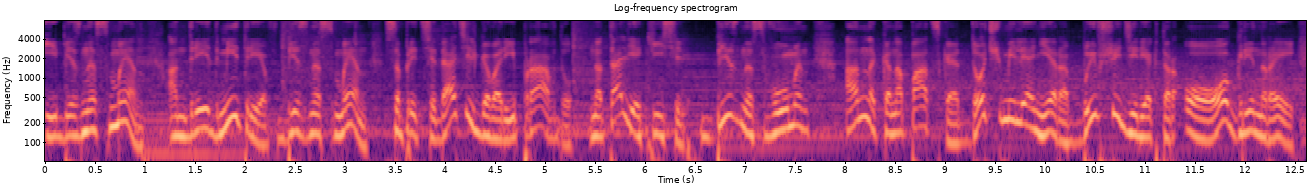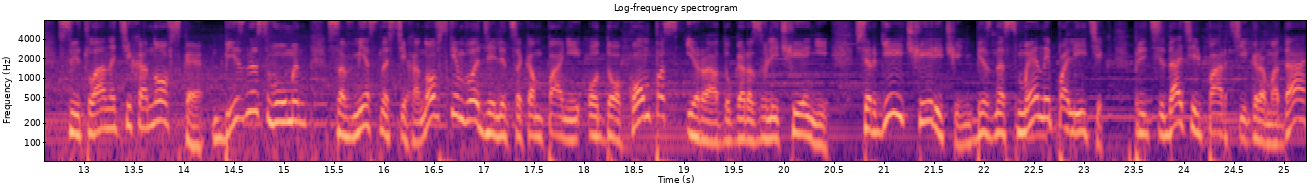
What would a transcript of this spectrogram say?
и бизнесмен. Андрей Дмитриев – бизнесмен, сопредседатель «Говори правду». Наталья Кисель – бизнесвумен. Анна Конопадская – дочь миллионера, бывший директор ООО «Грин Рэй». Светлана Тихановская – бизнесвумен, совместно с Тихановским владелица компаний ОДО «Компас» и «Радуга развлечений». Сергей Черечень – бизнесмен и политик, председатель партии «Громада»,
